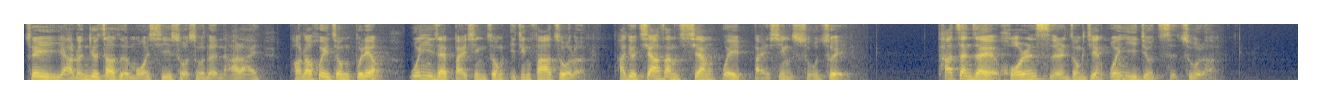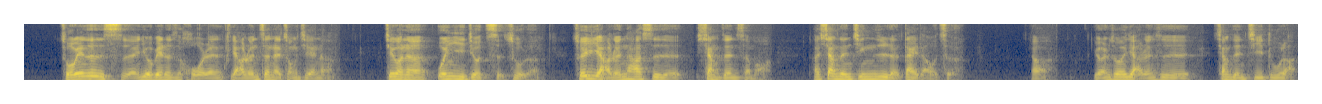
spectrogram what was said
所以亚伦就照着摩西所说的拿来，跑到会中，不料瘟疫在百姓中已经发作了，他就加上香，为百姓赎罪。他站在活人死人中间，瘟疫就止住了。左边的是死人，右边的是活人。亚伦站在中间了，结果呢，瘟疫就止住了。所以亚伦他是象征什么？他象征今日的代祷者啊。有人说亚伦是象征基督了。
